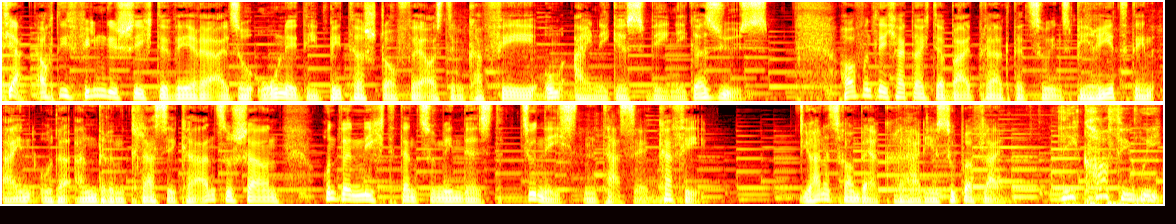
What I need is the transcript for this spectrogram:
Tja, auch die Filmgeschichte wäre also ohne die Bitterstoffe aus dem Kaffee um einiges weniger süß. Hoffentlich hat euch der Beitrag dazu inspiriert, den ein oder anderen Klassiker anzuschauen und wenn nicht, dann zumindest zur nächsten Tasse Kaffee. Johannes Raumberg, Radio Superfly. The Coffee Week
